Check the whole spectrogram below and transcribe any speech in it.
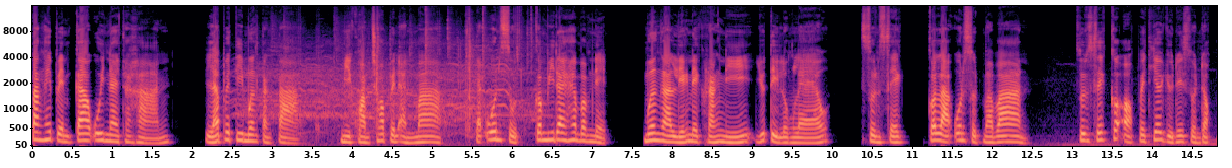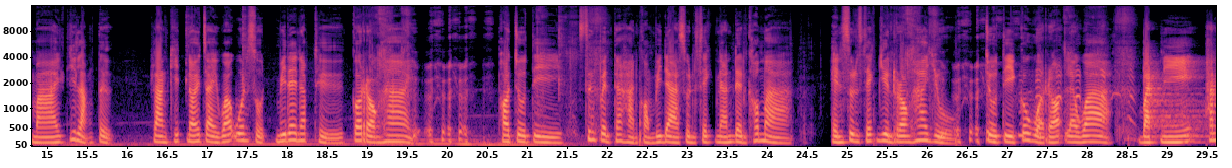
ตั้งให้เป็นก้าวอุ้ยนายทหาร แล้วไปตีเมืองต่างๆ มีความชอบเป็นอันมาก แต่อ้วนสุดก็มิได้ให้บำเหน็จ เมื่องานเลี้ยงในครั้งนี้ยุติลงแล้ว ซุนเซ็กก็ลาอ้วนสุดมาบ้าน ซุนเซ็กก็ออกไปเที่ยวอยู่ในสวนดอกไม้ที่หลังตึก ลางคิดน้อยใจว่าอ้วนสุดไม่ได้นับถือก็ร้องไห้ พอจูตีซึ่งเป็นทหารของบิดาซุนเซ็กนั้นเดินเข้ามา เห็นซุนเซ็กยืนร้องไห้อยู่ จูตีก็หัวเราะแล้วว่า บัดนี้ท่าน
